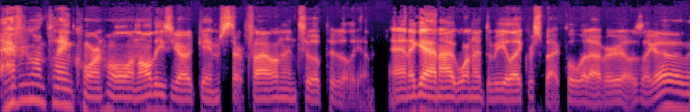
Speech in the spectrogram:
Everyone playing cornhole and all these yard games start filing into a pavilion. And again, I wanted to be like respectful, whatever. I was like, oh,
